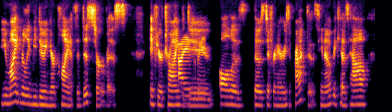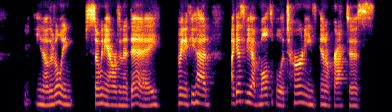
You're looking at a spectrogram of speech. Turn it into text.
you might really be doing your clients a disservice if you're trying to I do agree. all those those different areas of practice you know because how you know there's only so many hours in a day i mean if you had i guess if you have multiple attorneys in a practice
